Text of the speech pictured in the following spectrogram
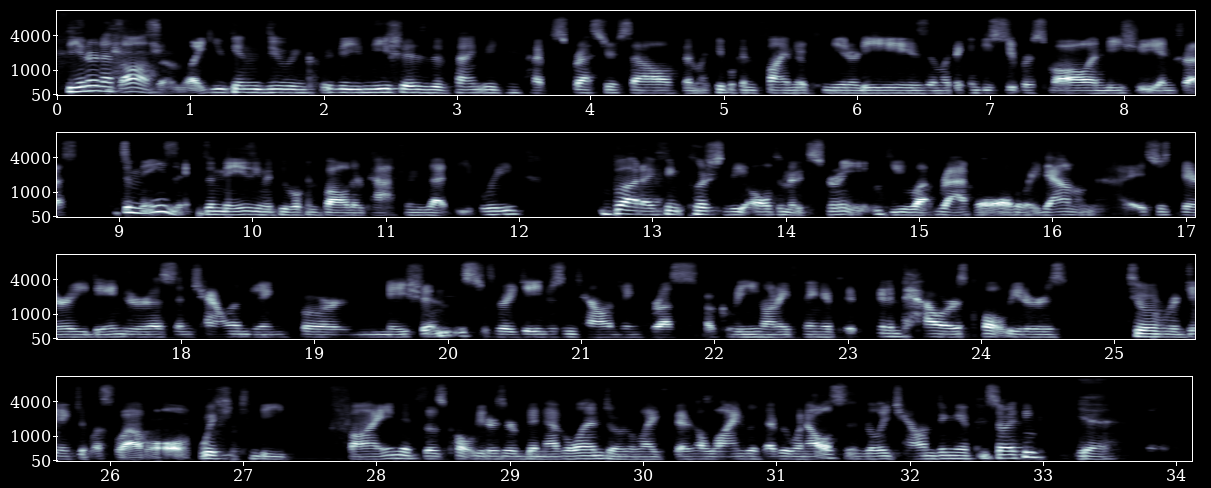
the internet's awesome. Like you can do inc- the niches that you can kind of express yourself and like people can find their communities and like they can be super small and niche interests. It's amazing. It's amazing that people can follow their passions that deeply. But I think push to the ultimate extreme. If you let rat hole all the way down on that, it's just very dangerous and challenging for nations. It's very dangerous and challenging for us agreeing on anything. It, it, it empowers cult leaders to a ridiculous level, which can be fine if those cult leaders are benevolent or like they're aligned with everyone else and really challenging If so I think yeah,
